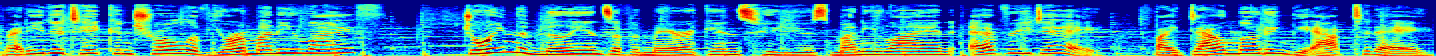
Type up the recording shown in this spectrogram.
Ready to take control of your money life? Join the millions of Americans who use MoneyLion every day by downloading the app today.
